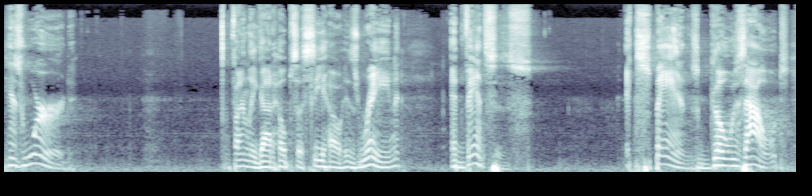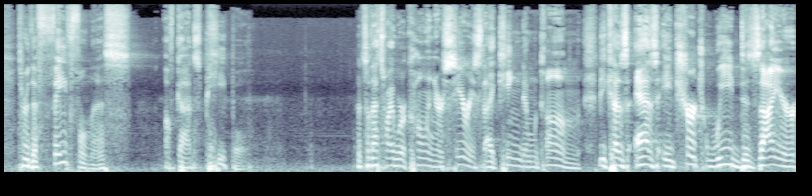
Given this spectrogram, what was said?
his word. And finally, God helps us see how his reign advances, expands, goes out through the faithfulness of God's people. And so that's why we're calling our series Thy Kingdom Come, because as a church, we desire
